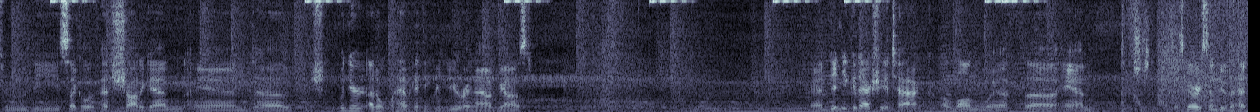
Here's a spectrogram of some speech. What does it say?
Through the cycle of headshot again, and, uh, Windir, I don't have anything for you right now, to be honest. And you could actually attack, along with, uh, Anne. Garrick's gonna do the head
